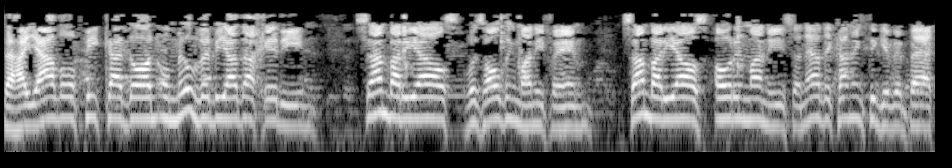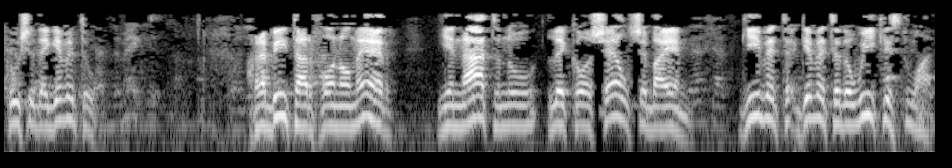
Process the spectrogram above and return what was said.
V'haya lo pikadon u'milve biyad acherim. Somebody else was holding money for him. Somebody else owed him money, so now they're coming to give it back. Who should they give it to? Rabbi Tarfon Omer, Yenatnu lekoshel shebaim. Give it, give it to the weakest one.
